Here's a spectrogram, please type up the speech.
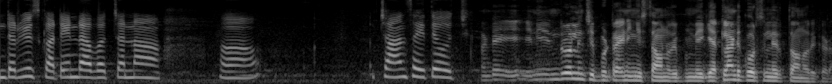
ఇంటర్వ్యూస్కి అటెండ్ అవ్వచ్చన్న ఛాన్స్ అయితే వచ్చి అంటే ఎన్ని రోజుల నుంచి ఇప్పుడు ట్రైనింగ్ ఇస్తా ఉన్నారు? ఇప్పుడు మీకు ఎట్లాంటి కోర్సులు నేర్పుతా ఉన్నారు ఇక్కడ?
